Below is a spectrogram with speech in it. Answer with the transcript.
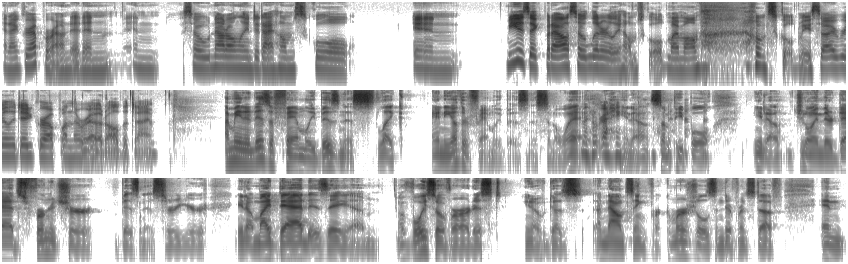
and I grew up around it and and so not only did I homeschool in music, but I also literally homeschooled. My mom homeschooled me, so I really did grow up on the road all the time. I mean, it is a family business, like any other family business in a way. Right. You know, some people, you know, join their dad's furniture business, or your, you know, my dad is a um, a voiceover artist, you know, who does announcing for commercials and different stuff. And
